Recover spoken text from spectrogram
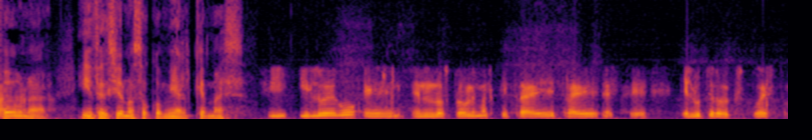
Fue una infección nosocomial. ¿Qué más? Sí, y luego en, en los problemas que trae, trae este el útero expuesto.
